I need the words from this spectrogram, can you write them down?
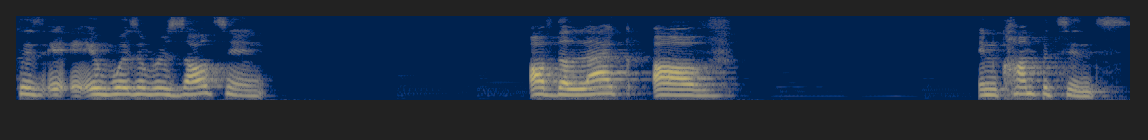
because it, it was a resultant of the lack of incompetence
